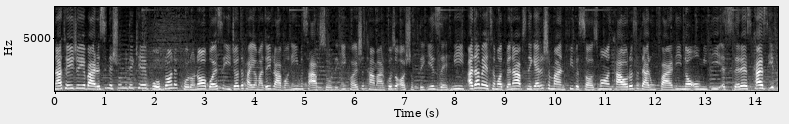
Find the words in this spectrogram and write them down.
نتایج یه بررسی نشون میده که بحران کرونا باعث ایجاد پیامدهای روانی مثل افسردگی کاهش تمرکز و آشفتگی ذهنی عدم اعتماد به نفس نگرش منفی به سازمان تعارض درون فردی ناامیدی استرس تضعیف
